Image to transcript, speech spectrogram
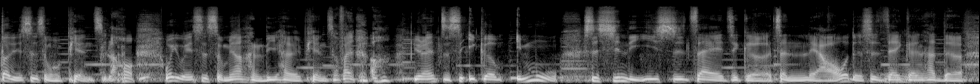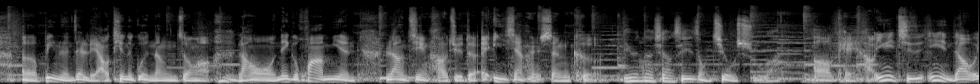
到底是什么片子。然后我以为是什么样很厉害的片子，发现啊，原来只是一个一幕，是心理医师在这个诊疗，或者是在跟他的呃病人在聊天的过程当中哦。然后那个画面让建豪觉得哎印象很深刻，因为那像是一种救赎啊。OK，好，因为其实因为你知道我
